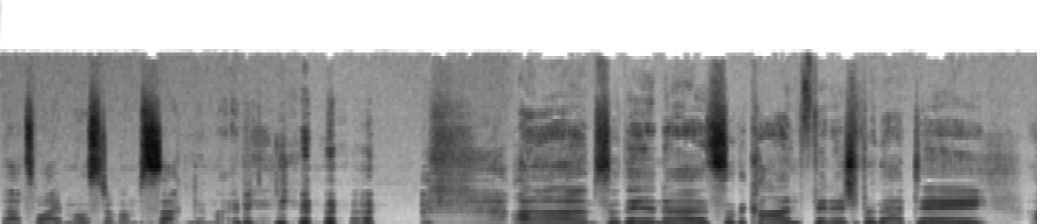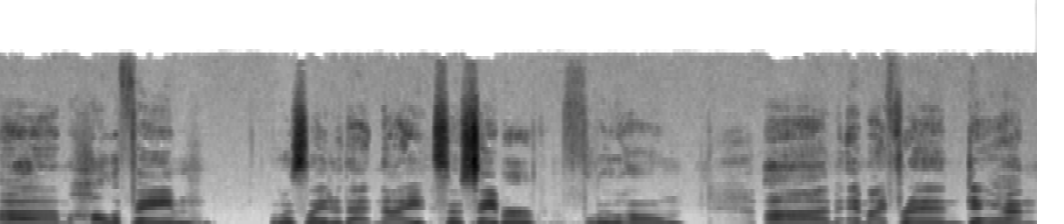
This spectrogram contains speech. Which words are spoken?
that's why most of them sucked in my opinion. um, so then uh, so the con finished for that day. Um, Hall of Fame was later that night. So Saber flew home. Um, and my friend Dan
